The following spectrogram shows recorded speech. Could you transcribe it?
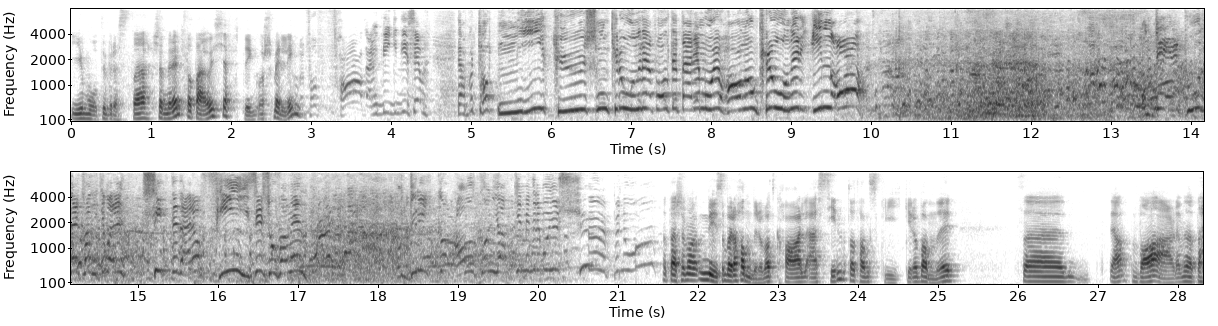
i Mot i brøstet generelt. At det er jo kjefting og smelling. Men For faderen, Vigdis, jeg, jeg har betalt 9000 kroner for alt dette her. Jeg må jo ha noen kroner inn òg! Og dere to, dere kan ikke bare sitte der og fise i sofaen min! Og drikke opp all konjakken min. Dere må jo kjøpe noe! At det er så mye som bare handler om at Carl er sint, og at han skriker og banner. Så ja, hva er det med dette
